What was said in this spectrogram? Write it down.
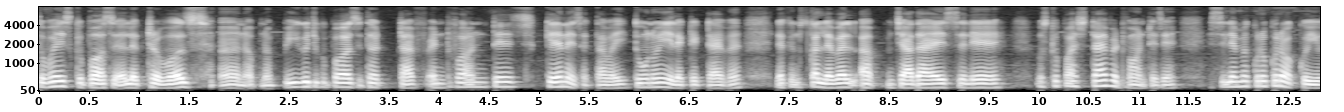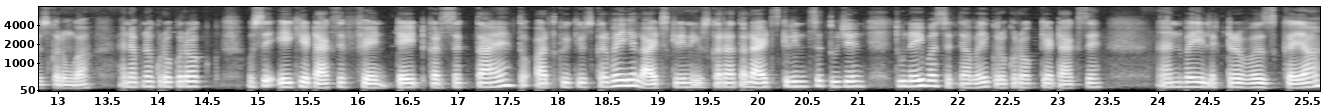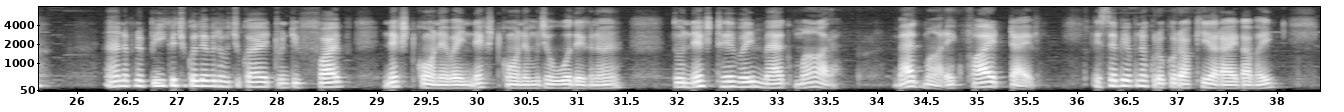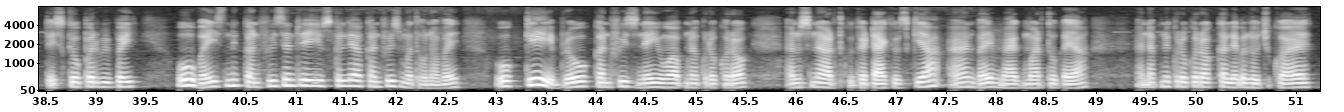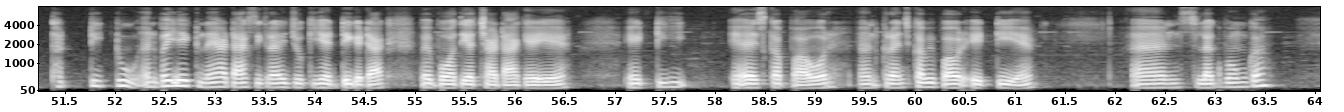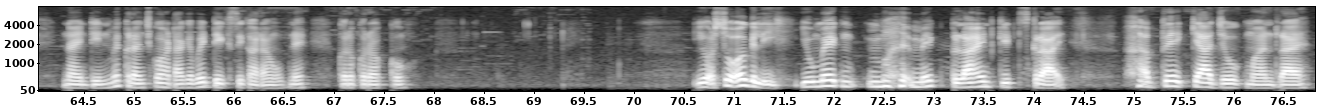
तो भाई इसके पास है इलेक्ट्रोवर्स एंड अपना पीगजू के पास इधर टाइप एडवांटेज कह नहीं सकता भाई, दोनों ही इलेक्ट्रिक टाइप है, लेकिन उसका लेवल अब ज़्यादा है, इसलिए उसके पास टाइप एडवांटेज है, इसलिए मैं क्रोकोरॉक को यूज़ करूँगा एंड अपना क्रोकोरॉक उसे एक ही अटैक से फेंटेट कर सकता है तो अर्थ क्विक यूज़ कर, भाई, ये लाइट स्क्रीन यूज़ कर रहा था लाइट स्क्रीन से तुझे, तू नहीं बच सकता भाई क्रोकोरॉक के अटैक से एंड भाई इलेक्ट्रोवर्स गया एंड अपने पी के चुका लेवल हो चुका है ट्वेंटी फाइव नेक्स्ट कौन है भाई? नेक्स्ट कौन है? मुझे वो देखना है। तो नेक्स्ट है भाई मैगमार मैगमार एक फाइट टाइप इससे भी अपना क्रोकोरॉक ही हराएगा भाई। तो इसके ऊपर भी भाई, ओ भाई इसने कन्फ्यूज़न रे यूज़ कर लिया कन्फ्यूज़ मत होना भाई। ओके ब्रो कन्फ्यूज़ नहीं हुआ अपना क्रोकोरॉक एंड उसने अर्थ को अटैक यूज़ किया। एंड भाई मैगमार तो गया। एंड अपने क्रोकोरॉक का लेवल हो चुका है फिफ्टी टू एंड भाई एक नया अटैक सीख रहा है जो कि है डिग अटैक भाई बहुत ही अच्छा अटैक है ये। एट्टी है इसका पावर एंड क्रंच का भी पावर एट्टी है। एंड स्लग बॉम का नाइनटीन में क्रंच को हटा के भाई डिग सिखा रहा हूँ अपने क्रोकोरॉक को you are so ugly you make make blind kids cry अबे क्या जोक मान रहा है?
